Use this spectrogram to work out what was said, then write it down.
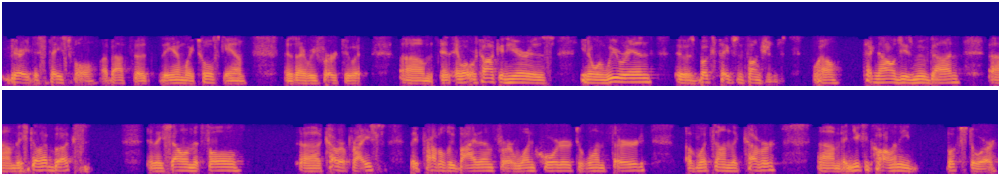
very distasteful about the the Amway tool scam, as I refer to it. Um, and, and what we're talking here is, you know, when we were in, it was books, tapes, and functions. Well, technology has moved on. Um, they still have books, and they sell them at full uh, cover price. They probably buy them for one quarter to one third of what's on the cover. Um, and you can call any bookstore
